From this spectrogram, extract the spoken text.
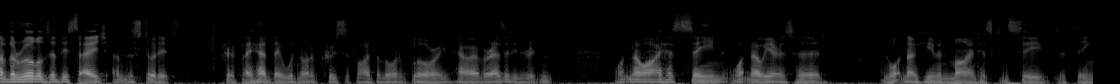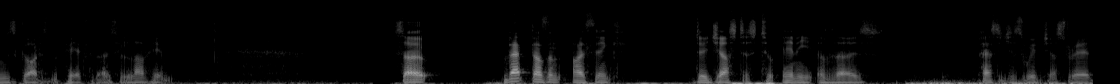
of the rulers of this age understood it, for if they had, they would not have crucified the Lord of glory. However, as it is written, what no eye has seen, what no ear has heard, and what no human mind has conceived, the things God has prepared for those who love Him. So that doesn't, I think, do justice to any of those passages we've just read.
